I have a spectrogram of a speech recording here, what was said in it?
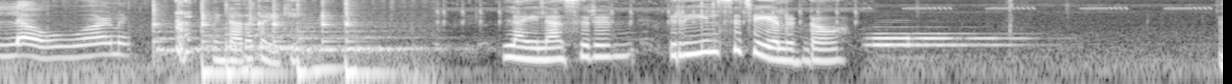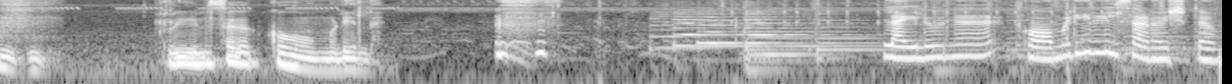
ലവ് ആണ് മിണ്ടാതെ കഴിക്കി. ലൈലാസുരൻ റീൽസ് ചെയ്യലുണ്ടോ? റീൽസ് ഒക്കെ കോമഡി അല്ലേ? ലൈലുവിന് കോമഡി റീൽസ് ആണോ ഇഷ്ടം?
